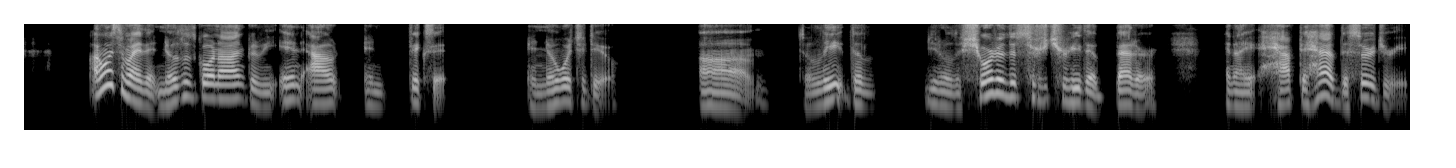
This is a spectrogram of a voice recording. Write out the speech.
I want somebody that knows what's going on, going to be in, out, and fix it, and know what to do. Um, the late, the, you know, the shorter the surgery, the better. And I have to have the surgery.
